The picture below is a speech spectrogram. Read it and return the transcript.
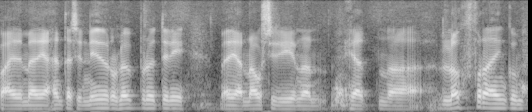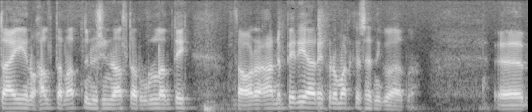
bæði með því að henda sér niður á hlaupbröðinni með því að ná sér í hennan hérna, lögfræðingum daginn og halda nafninu sínu alltaf rúlandi þá er hann er byrjaðar einhverja markasetningu þarna um,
